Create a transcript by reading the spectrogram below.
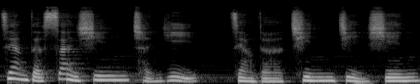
这样的善心诚意，这样的清净心，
